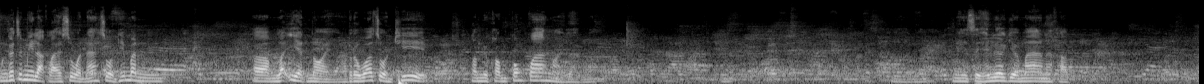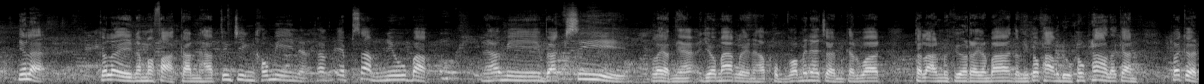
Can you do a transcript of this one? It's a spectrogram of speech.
มันก็จะมีหลากหลายส่วนนะส่วนที่มันเอิ่มละเอียดหน่อย หรือว่าส่วนที่มันมีความกว้างๆหน่อยแบบนี้ มีสีให้เลือกเยอะมากนะครับ นี่แหละก็เลยนำมาฝากกันนะครับ จริงๆ เขามีเนี่ยทั้งเอฟซัมนิวบักนะฮะมีแว็กซี่อะไรแบบนี้เยอะมากเลยนะครับ ผมก็ไม่แน่ใจเหมือนกันว่าแต่ละอันมันคืออะไรกันบ้างตรงนี้ก็พามาดูคร่าวๆแล้วกัน ถ้าเกิด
